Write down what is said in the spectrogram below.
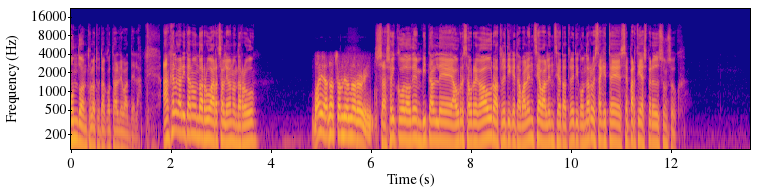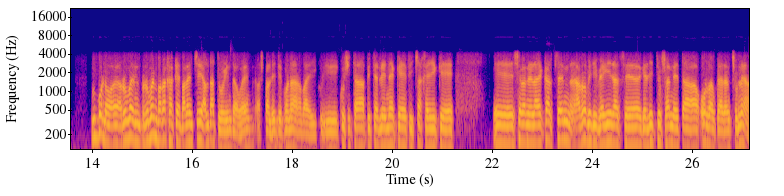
ondo antolatutako talde bat dela. Angel Garitan ondarru, Arratsaldeon ondarru. Bai, arratzalde ondarri. Sasoiko dauden bi talde aurrez aurre gaur, Atletik eta Valentzia, Valentzia eta Atletik ondarru, ez dakite ze partia espero duzunzuk? Bueno, eh, Ruben, Ruben Barajake Valentzia aldatu egin dago, eh? Aspalditekona, bai, ikusita Peter Lineke fitxajeik e, zebanela ekartzen, arrobiri begiratze gelditu zen eta hor dauka erantzunea.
